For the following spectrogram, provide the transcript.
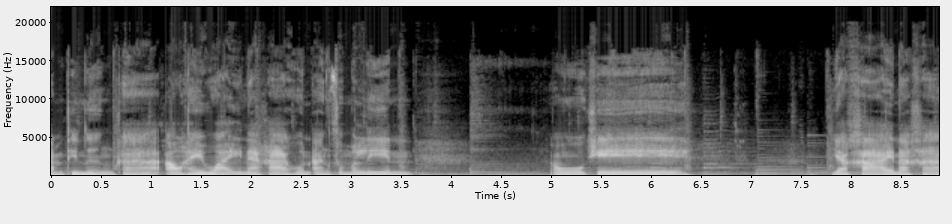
คำที่หนึ่งค่ะ เอาให้ไหวนะคะ คุณอังสุมาลิน โอเค อย่าคายนะคะ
